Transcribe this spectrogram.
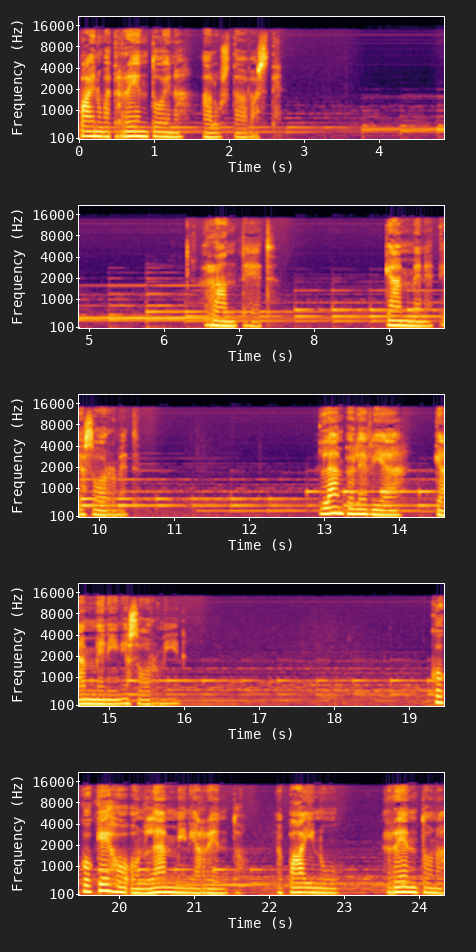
painuvat rentoina alustaa vasten. Ranteet, kämmenet ja sormet. Lämpö leviää kämmeniin ja sormiin. Koko keho on lämmin ja rento ja painuu rentona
